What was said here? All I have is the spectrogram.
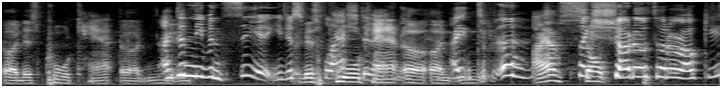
uh, this cool cat. Uh, I didn't even see it. You just This flashed cool it cat. at me. Uh, uh, I, uh, I have it's so. like Shoto Todoroki.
